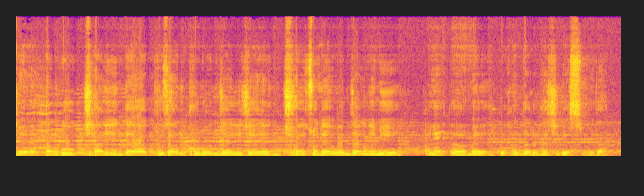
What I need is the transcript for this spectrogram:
네, 한국차인대학 부산 분원장이신 최순애 원장님이 네, 다음에 또 헌다를 하시겠습니다.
